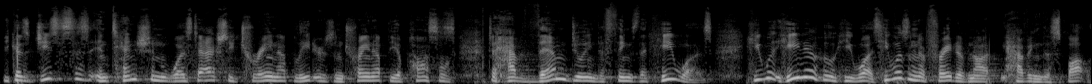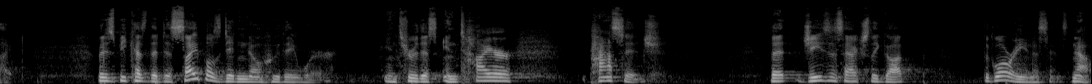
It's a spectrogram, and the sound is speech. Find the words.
Because Jesus' intention was to actually train up leaders and train up the apostles to have them doing the things that he was. He, he knew who he was. He wasn't afraid of not having the spotlight. But it's because the disciples didn't know who they were. And through this entire passage, that Jesus actually got the glory in a sense. Now,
